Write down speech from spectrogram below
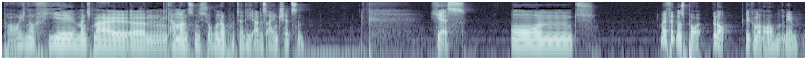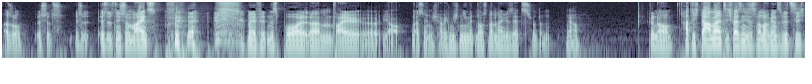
Brauche ich noch viel? Manchmal ähm, kann man es nicht so hundertprozentig alles einschätzen. Yes. Und My Fitness Pal, genau. Die kann man auch noch nehmen. Also ist jetzt, ist, ist jetzt nicht so meins. My Fitness Pal, ähm, weil, äh, ja, weiß nicht, habe ich mich nie mit auseinandergesetzt und dann, ja. Genau. Hatte ich damals, ich weiß nicht, das war noch ganz witzig.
